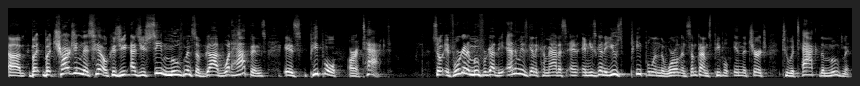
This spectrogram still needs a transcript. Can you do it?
Um, but, but charging this hill, because as you see movements of God, what happens is people are attacked. So if we're going to move for God, the enemy is going to come at us, and, and he's going to use people in the world and sometimes people in the church to attack the movement,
